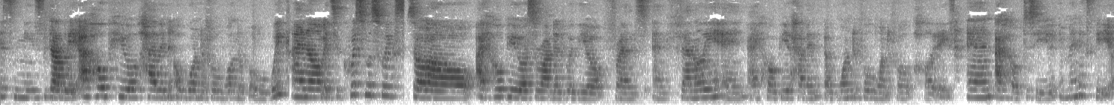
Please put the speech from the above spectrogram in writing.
is Miss. I hope you're having a wonderful, wonderful week. I know it's a Christmas week, I hope you are surrounded with your friends and family and I hope you're having a wonderful, wonderful holidays. And I hope to see you in my next video.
